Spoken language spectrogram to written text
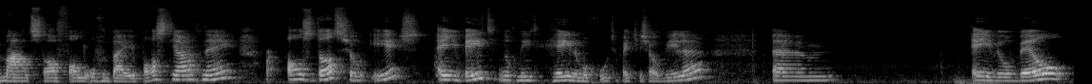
maatstaf van of het bij je past, ja, Ja. of nee. Maar als dat zo is en je weet nog niet helemaal goed wat je zou willen... ehm, en je wil wel,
